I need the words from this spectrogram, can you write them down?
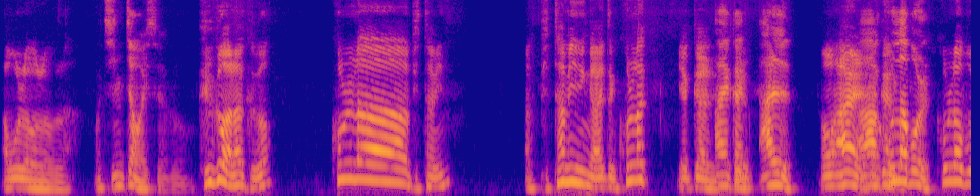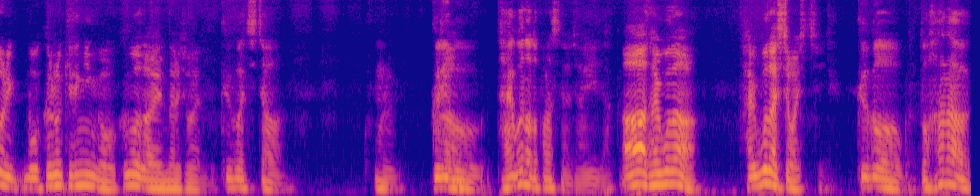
아 몰라 몰라 몰라. 어, 진짜 맛있어요 그거. 그거 알아 그거? 콜라 비타민? 아 비타민인가 하여튼 콜라 약간 아 약간 그, 알. 어 알. 아 콜라볼. 콜라볼 뭐 그렇게 생긴 거 그거 나 옛날에 좋아했는데. 그거 진짜 국물. 그리고 달고나도 팔았어요 저희 학교. 아 달고나. 달고나 진짜 맛있지. 그거 또 하나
